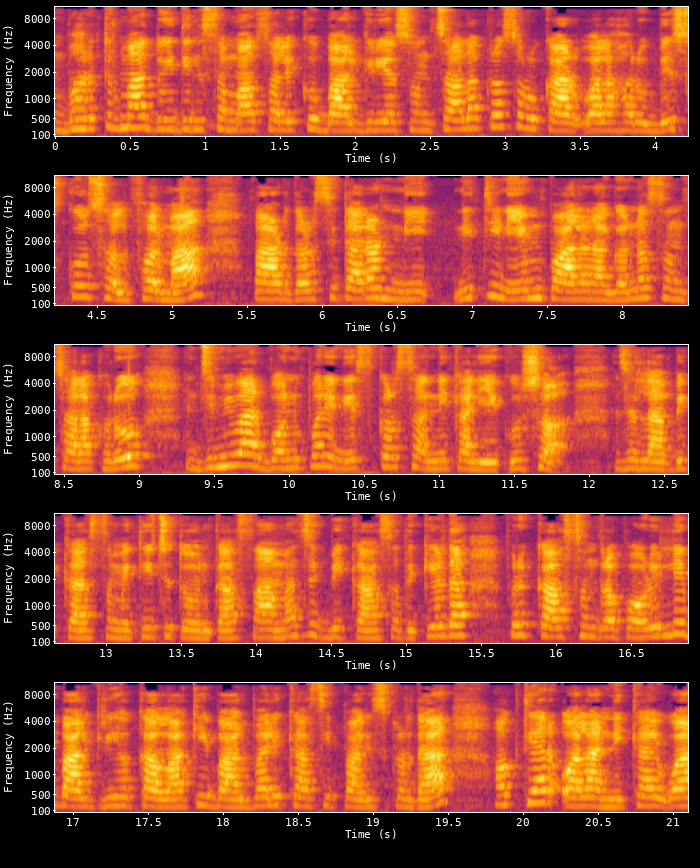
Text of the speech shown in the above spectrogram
भरतपुरमा दुई दिनसम्म चलेको बालगृह सञ्चालक र सरकारवालाहरू बीचको छलफलमा पारदर्शिता र नीति नियम पालना गर्न सञ्चालकहरू जिम्मेवार बन्नुपर्ने निष्कर्ष निकालिएको छ। जिल्ला विकास समिति चितवनका सामाजिक विकास अधिकृत प्रकाश चन्द्र पौडेलले बालगृहका लागि बाल बालिका सिफारिस गर्दा अख्तियारवाला निकाय वा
